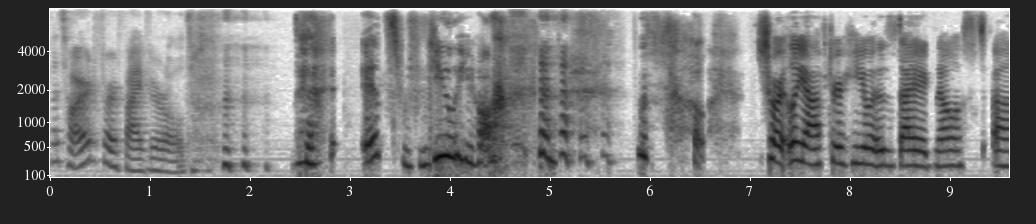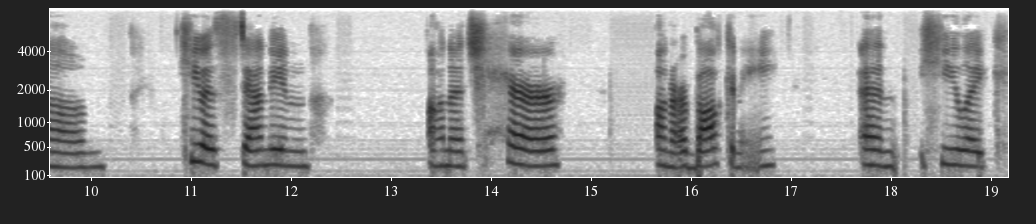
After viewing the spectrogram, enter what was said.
That's hard for a 5-year-old. it's really hard. so, shortly after he was diagnosed, um, he was standing on a chair on our balcony, and he like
